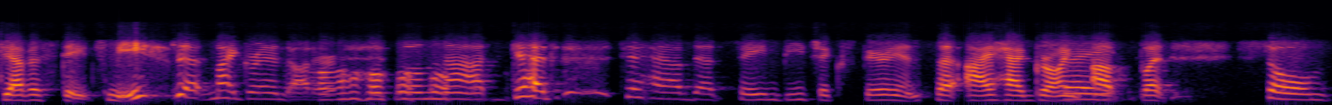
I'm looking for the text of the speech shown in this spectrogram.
devastates me that my granddaughter Oh. will not get to have that same beach experience that I had growing Right. up. But so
